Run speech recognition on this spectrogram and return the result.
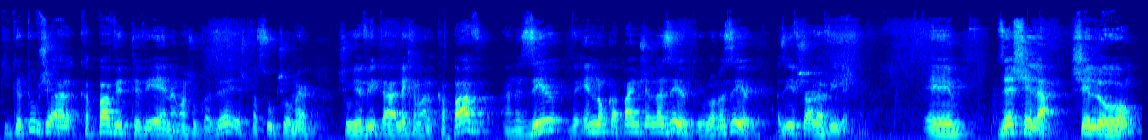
כי כתוב שעל כפיו תביאנה, משהו כזה, יש פסוק שאומר שהוא יביא את הלחם על כפיו, הנזיר, ואין לו כפיים של נזיר, כי הוא לא נזיר, אז אי אפשר להביא לחם. אה, זה שלה. שלו,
